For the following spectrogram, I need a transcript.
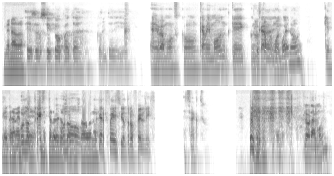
De nada. Es un psicópata contenido. Eh, vamos con Camemón, que con Los cara de Camemón. bueno. ¿Quién tiene? Literalmente. uno no triste, uno poker face y otro feliz. Exacto. Floramón.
